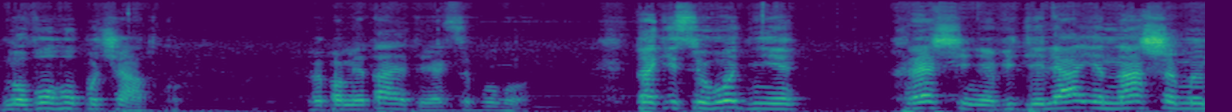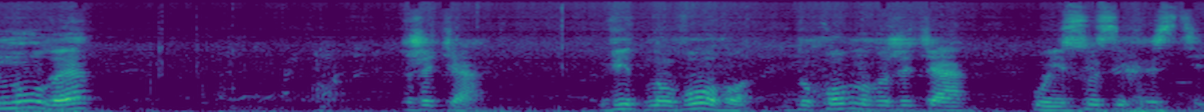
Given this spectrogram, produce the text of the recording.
нового початку. Ви пам'ятаєте, як це було? Так і сьогодні хрещення відділяє наше минуле життя від нового духовного життя у Ісусі Христі,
